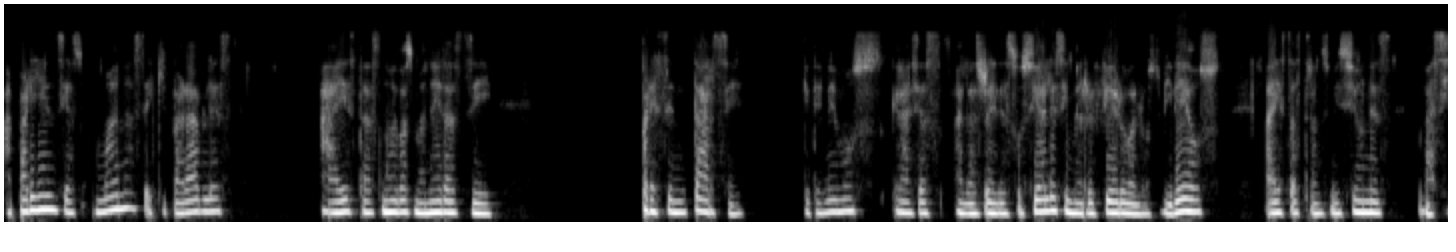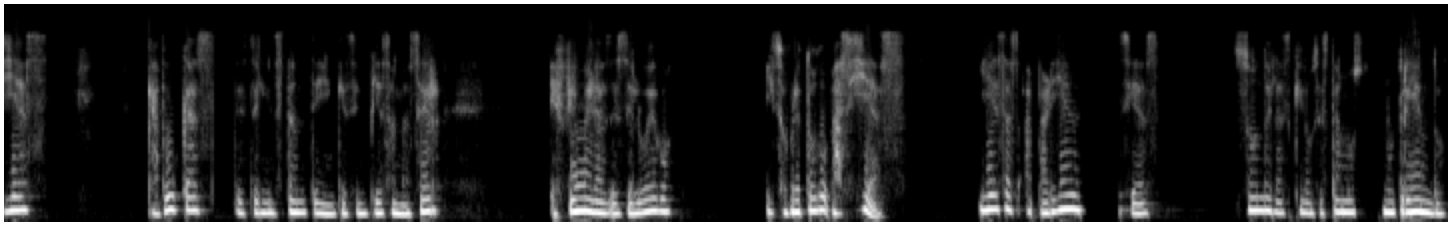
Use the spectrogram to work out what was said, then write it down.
apariencias humanas equiparables a estas nuevas maneras de presentarse que tenemos gracias a las redes sociales y me refiero a los videos, a estas transmisiones vacías, caducas desde el instante en que se empiezan a hacer, efímeras desde luego, y sobre todo vacías. Y esas apariencias son de las que nos estamos nutriendo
